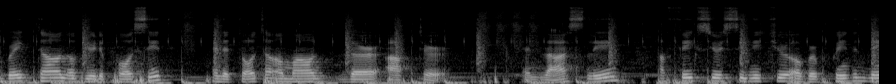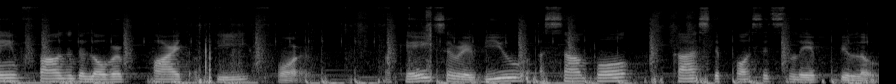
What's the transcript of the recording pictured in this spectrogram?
breakdown of your deposit, and the total amount thereafter. And lastly, affix your signature over printed name found on the lower part of the form. Okay, so review a sample cash deposit slip below.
